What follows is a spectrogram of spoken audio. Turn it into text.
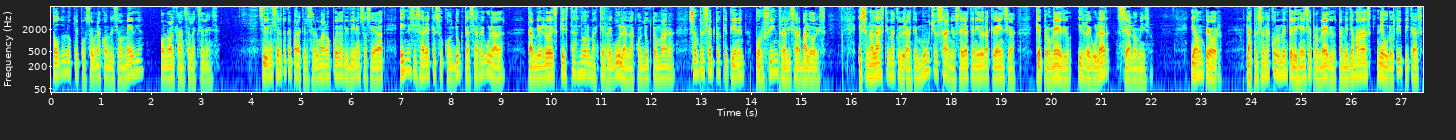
todo lo que posee una condición media o no alcanza la excelencia. Si bien es cierto que para que el ser humano pueda vivir en sociedad es necesaria que su conducta sea regulada, también lo es que estas normas que regulan la conducta humana son preceptos que tienen por fin realizar valores, es una lástima que durante muchos años se haya tenido la creencia que promedio y regular sea lo mismo. Y aún peor, las personas con una inteligencia promedio, también llamadas neurotípicas,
